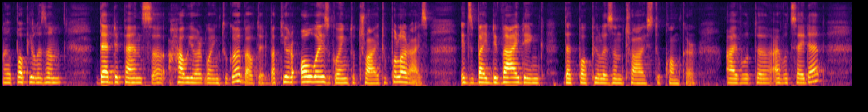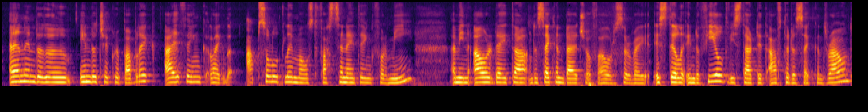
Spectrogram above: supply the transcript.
uh, populism, that depends uh, how you are going to go about it. But you're always going to try to polarize. It's by dividing that populism tries to conquer. I would, uh, I would say that and in the in the Czech Republic, I think like the absolutely most fascinating for me. I mean, our data, the second batch of our survey is still in the field. We started after the second round,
